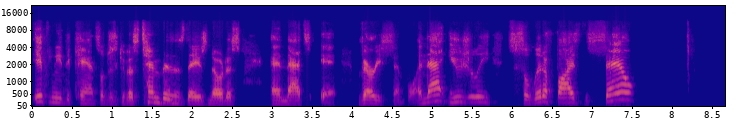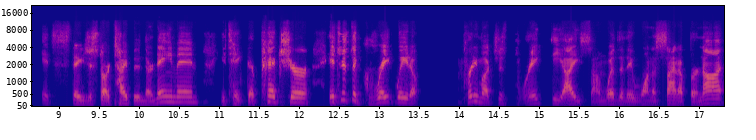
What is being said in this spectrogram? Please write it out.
If you need to cancel, just give us 10 business days notice, and that's it. Very simple. And that usually solidifies the sale it's they just start typing their name in you take their picture it's just a great way to pretty much just break the ice on whether they want to sign up or not.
